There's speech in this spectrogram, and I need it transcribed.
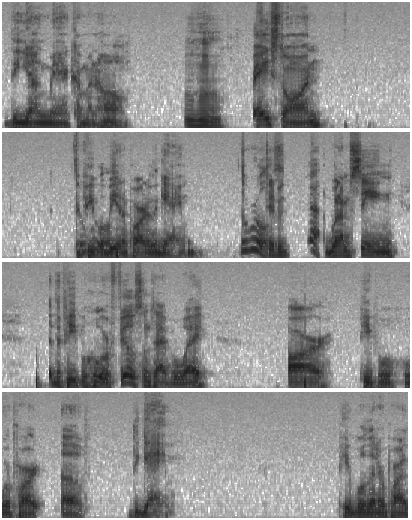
the young man coming home hmm based on the, The people rules. being a part of the game. The rules. Typic- Yeah. What I'm seeing, the people who are feel some type of way are people who are part of the game. People that are part of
